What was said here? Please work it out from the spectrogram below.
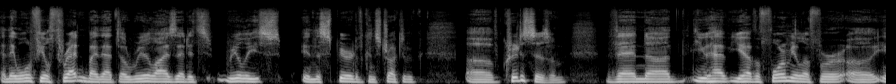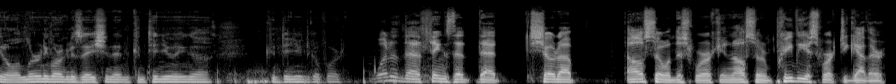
and they won't feel threatened by that. They'll realize that it's really in the spirit of constructive of criticism. Then uh, you have you have a formula for uh, you know a learning organization and continuing uh, continuing to go forward. One of the things that that showed up also in this work and also in previous work together,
